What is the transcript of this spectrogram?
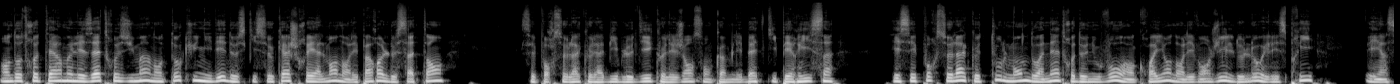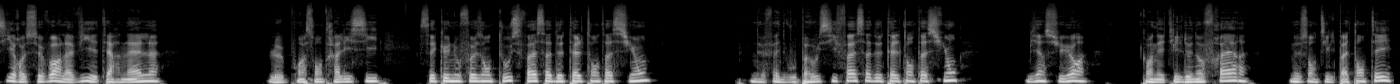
En d'autres termes, les êtres humains n'ont aucune idée de ce qui se cache réellement dans les paroles de Satan. C'est pour cela que la Bible dit que les gens sont comme les bêtes qui périssent, et c'est pour cela que tout le monde doit naître de nouveau en croyant dans l'évangile de l'eau et l'esprit, et ainsi recevoir la vie éternelle. Le point central ici, c'est que nous faisons tous face à de telles tentations. Ne faites-vous pas aussi face à de telles tentations? Bien sûr. Qu'en est-il de nos frères? Ne sont-ils pas tentés?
